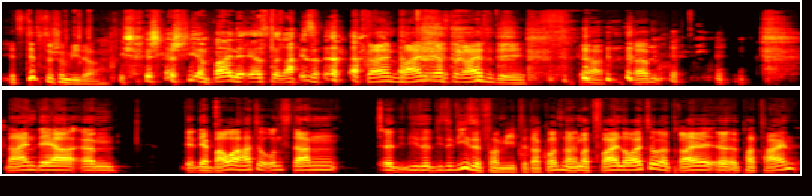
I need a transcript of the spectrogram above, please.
jetzt tippst du schon wieder. Ich recherchiere meine erste Reise. Dein, meine erste Reise.de. Ja, ähm, Nein, der, ähm, der, der Bauer hatte uns dann äh, diese, diese Wiese vermietet. Da konnten dann immer zwei Leute oder drei äh, Parteien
